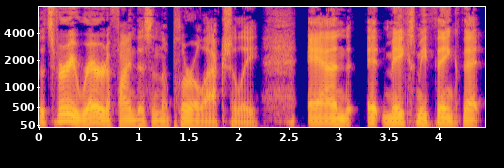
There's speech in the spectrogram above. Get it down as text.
That's very rare to find this in the plural, actually. And it makes me think that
